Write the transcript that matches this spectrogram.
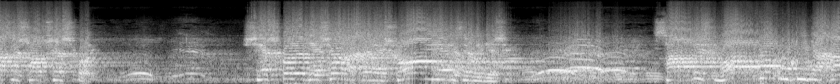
আছে সব শেষ করে। শেষ করে দেশেও রাখে নাই, সব নিয়ে গেছে বিদেশে ছাব্বিশ লক্ষ কোটি টাকা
